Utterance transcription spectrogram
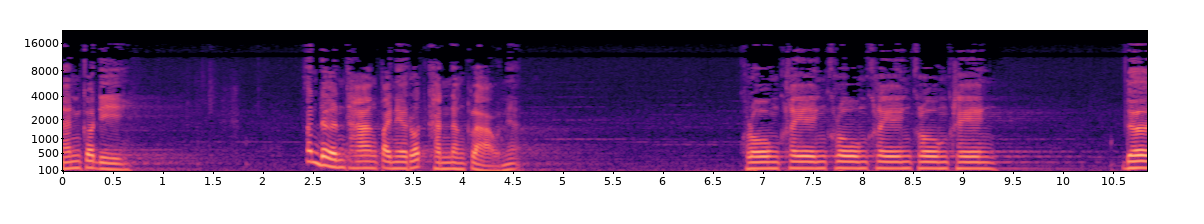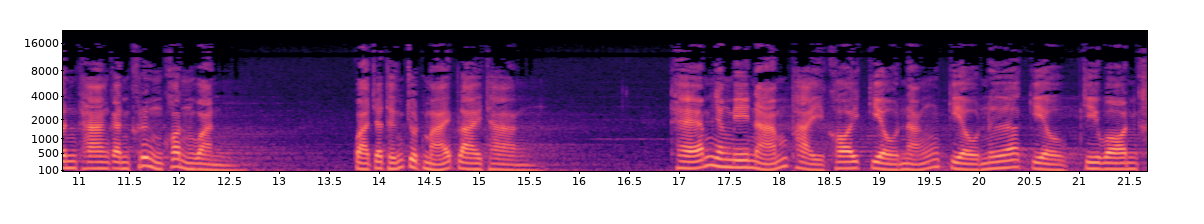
นั้นก็ดี ท่านเดินทางไปในรถคันดังกล่าวเนี่ยโครงเคลงโครงเคลงโครงเคลงเดินทางกันครึ่งค่อนวัน กว่าจะถึงจุดหมายปลายทาง แถมยังมีหนามไผ่คอยเกี่ยวหนัง เกี่ยวเนื้อเกี่ยวจีวรข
